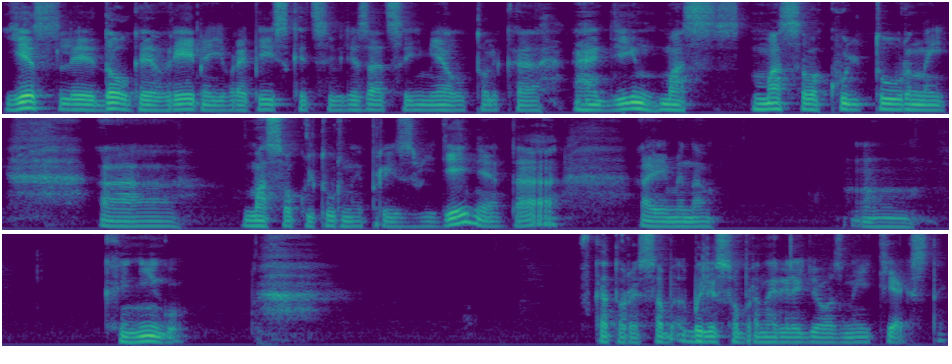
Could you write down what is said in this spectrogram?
Если долгое время европейская цивилизация имела только один масс, массово-культурный, массово-культурное произведение, да, а именно книгу, в которой были собраны религиозные тексты,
